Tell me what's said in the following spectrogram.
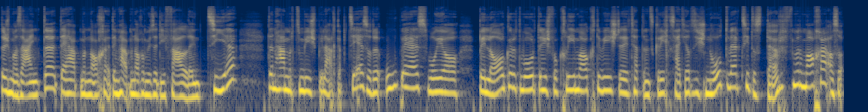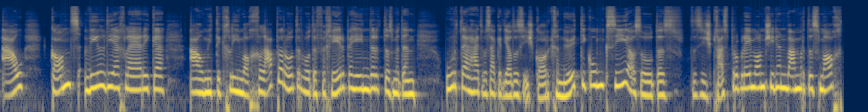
Das ist mal das eine. Dem hat man nachher, dem hat man nachher die Fälle entziehen Dann haben wir zum Beispiel auch, ich glaube, CS oder UBS, wo ja belagert worden ist von Klimaaktivisten. Jetzt hat dann das Gericht gesagt, ja, das ist Notwehr gewesen, das dürfen wir machen. Also auch ganz wilde Erklärungen, auch mit dem Klimakleber, oder, wo der Verkehr behindert, dass man dann Urteile hat, die sagen, ja, das ist gar keine Nötigung gewesen, also das, das ist kein Problem anscheinend, wenn man das macht.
